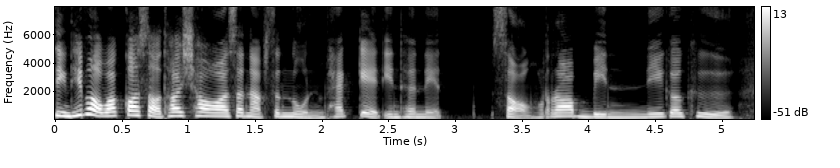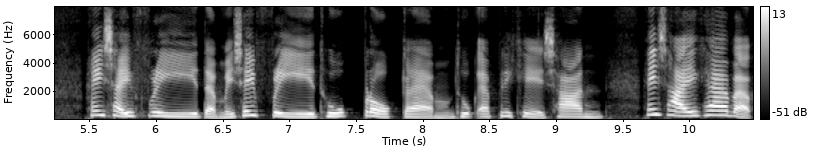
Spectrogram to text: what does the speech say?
สิ่งที่บอกว่ากสทช สนับสนุนแพ็กเกจอินเทอร์เน็ตสองรอบบิลนี่ก็คือ ให้ใช้ฟรีแต่ไม่ใช่ฟรีทุกโปรแกรมทุกแอปพลิเคชัน ให้ใช้แค่แบบ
